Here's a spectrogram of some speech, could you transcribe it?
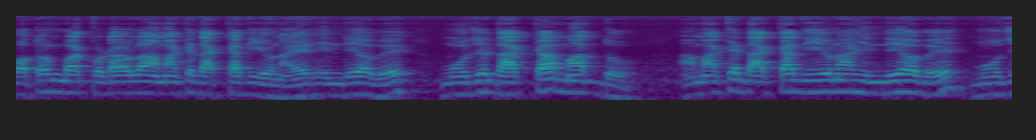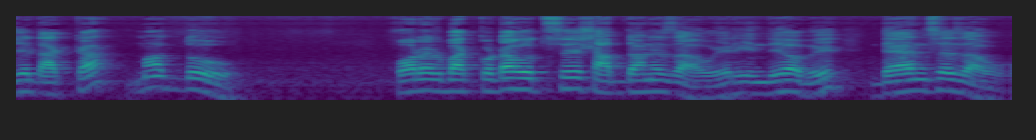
প্রথম বাক্যটা হলো, আমাকে ধাক্কা দিও না। এর হিন্দি হবে, মোজে ধাক্কা মাত দো। আমাকে ধাক্কা দিও না হিন্দি হবে, মোজে ধাক্কা মাত দো। পরের বাক্যটা হচ্ছে, সাবধানে যাও। এর হিন্দি হবে, ড্যান্সে যাও।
